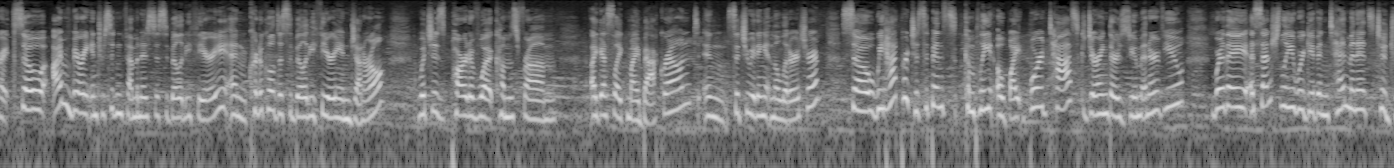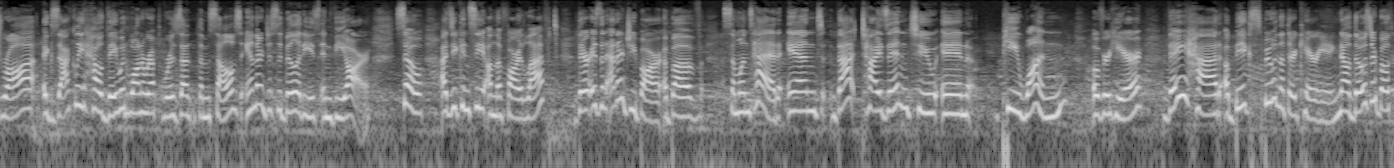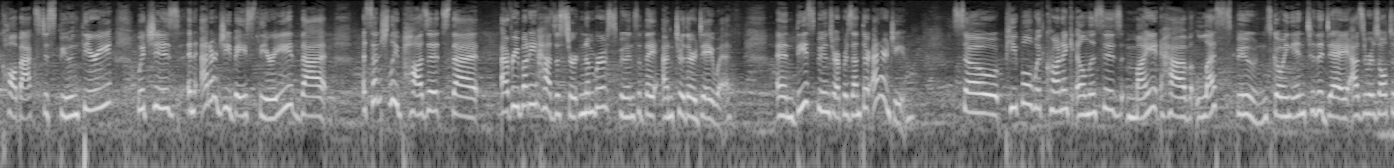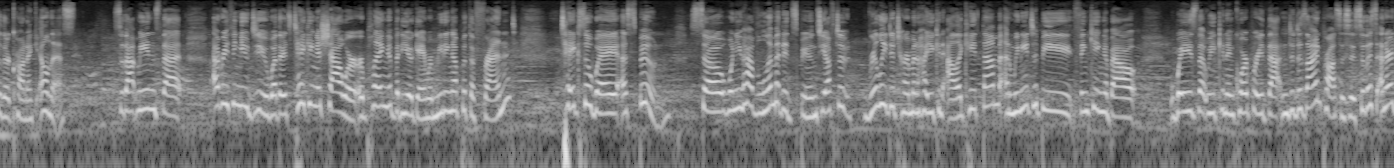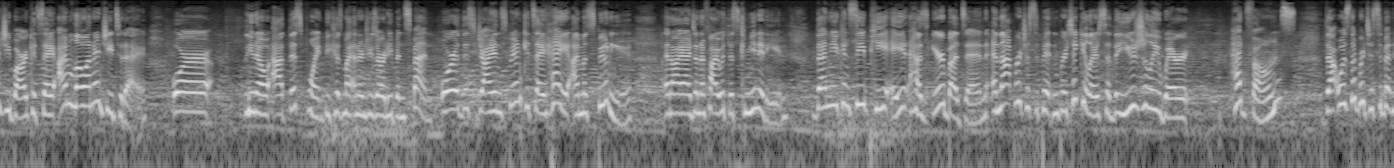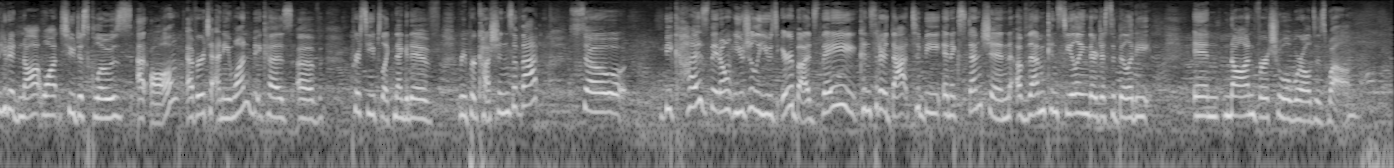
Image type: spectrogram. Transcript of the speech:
Right. So I'm very interested in feminist disability theory and critical disability theory in general, which is part of what comes from I guess, like my background in situating it in the literature. So we had participants complete a whiteboard task during their Zoom interview where they essentially were given 10 minutes to draw exactly how they would want to represent themselves and their disabilities in VR. So, as you can see on the far left, there is an energy bar above someone's head, and that ties into in P1 over here, they had a big spoon that they're carrying. Now, those are both callbacks to spoon theory, which is an energy based theory that essentially posits that everybody has a certain number of spoons that they enter their day with. And these spoons represent their energy. So, people with chronic illnesses might have less spoons going into the day as a result of their chronic illness. So that means that everything you do, whether it's taking a shower or playing a video game or meeting up with a friend, takes away a spoon. So when you have limited spoons, you have to really determine how you can allocate them, and we need to be thinking about ways that we can incorporate that into design processes. So this energy bar could say, I'm low energy today, or you know, at this point because my energy's already been spent. Or this giant spoon could say, hey, I'm a spoonie and I identify with this community. Then you can see P8 has earbuds in, and that participant in particular said they usually wear headphones. That was the participant who did not want to disclose at all, ever to anyone, because of perceived like negative repercussions of that. So because they don't usually use earbuds, they consider that to be an extension of them concealing their disability in non-virtual world as well.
